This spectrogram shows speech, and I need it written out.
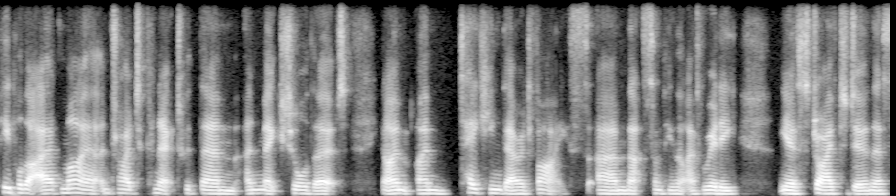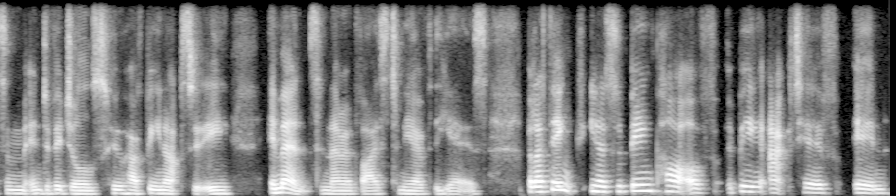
people that I admire and tried to connect with them and make sure that you know, I'm I'm taking their advice. Um, that's something that I've really, you know, strived to do. And there's some individuals who have been absolutely immense in their advice to me over the years. But I think, you know, sort of being part of being active in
